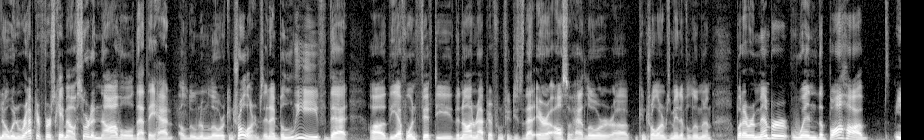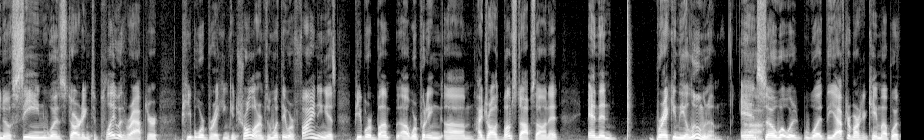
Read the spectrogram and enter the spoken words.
know, when Raptor first came out, it was sort of novel that they had aluminum lower control arms, and I believe that. Uh, the F-150, the non-Raptor F-150s of that era also had lower uh, control arms made of aluminum. But I remember when the Baja, you know, scene was starting to play with Raptor, people were breaking control arms, and what they were finding is people were bump, uh, were putting um, hydraulic bump stops on it, and then breaking the aluminum. And so what would what the aftermarket came up with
